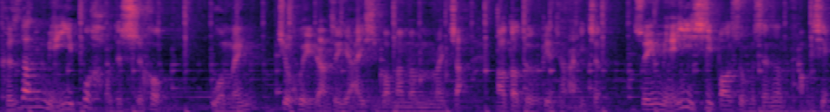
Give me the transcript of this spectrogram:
可是当你免疫不好的时候，我们就会让这些癌细胞慢慢慢慢长。然后到最后变成癌症，所以免疫细胞是我们身上的防线。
